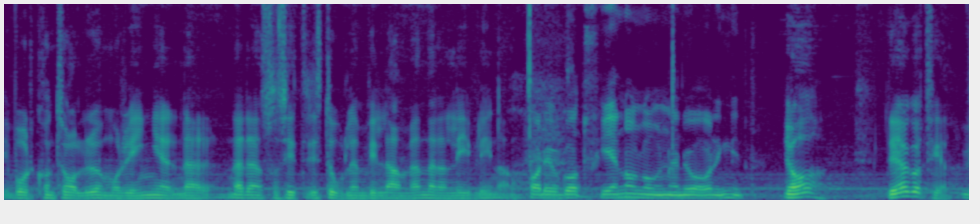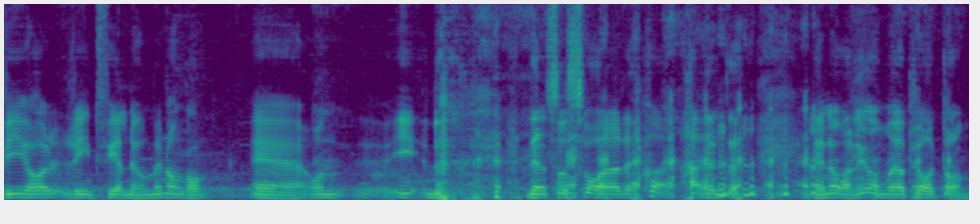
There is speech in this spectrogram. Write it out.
i vårt kontrollrum och ringer när, när den som sitter i stolen vill använda den livlinan. Har det gått fel någon gång när du har ringt? Ja, det har gått fel. Vi har ringt fel nummer någon gång. Eh, och, i, den som svarade hade inte en aning om vad jag pratade om.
